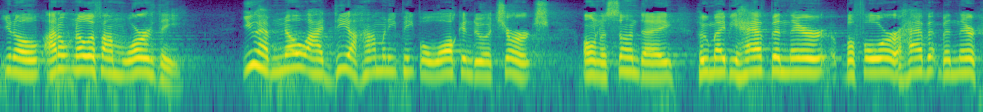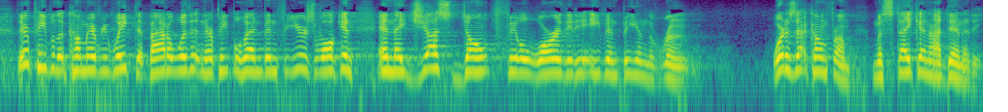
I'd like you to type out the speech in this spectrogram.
you know, I don't know if I'm worthy. You have no idea how many people walk into a church on a Sunday who maybe have been there before or haven't been there. There are people that come every week that battle with it, and there are people who hadn't been for years walk in, and they just don't feel worthy to even be in the room. Where does that come from? Mistaken identity.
